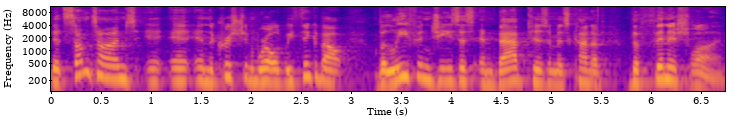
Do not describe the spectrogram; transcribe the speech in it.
that sometimes in, in the Christian world, we think about belief in Jesus and baptism as kind of the finish line.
